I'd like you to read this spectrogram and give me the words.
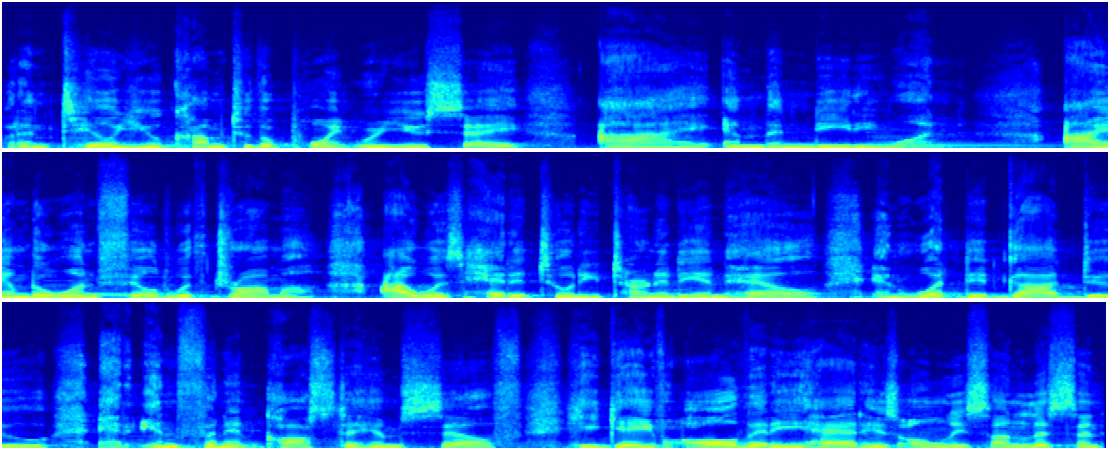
But But until you come to the point where you say, I am the needy one. I am the one filled with drama. I was headed to an eternity in hell. And what did God do? At infinite cost to himself, he gave all that he had, his only son. Listen,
